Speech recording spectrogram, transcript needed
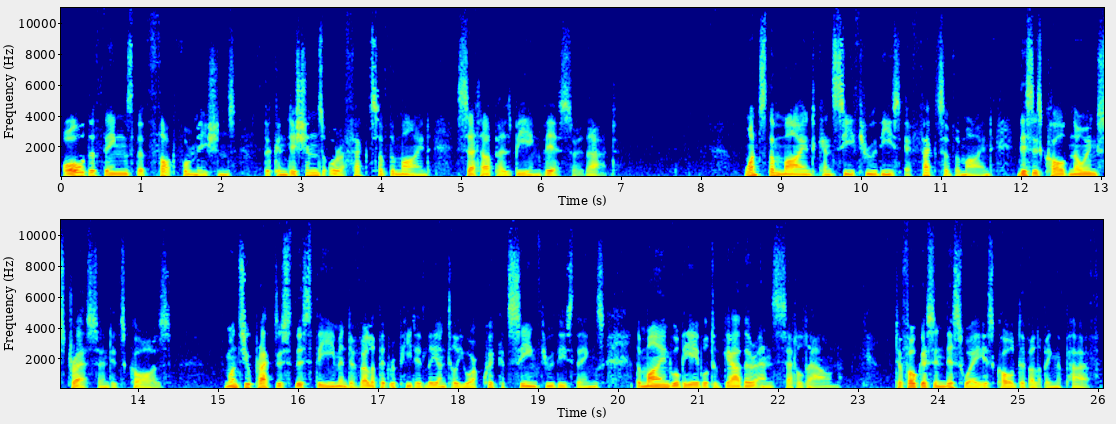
all the things that thought formations, the conditions or effects of the mind, set up as being this or that. Once the mind can see through these effects of the mind, this is called knowing stress and its cause. Once you practice this theme and develop it repeatedly until you are quick at seeing through these things, the mind will be able to gather and settle down. To focus in this way is called developing the path.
